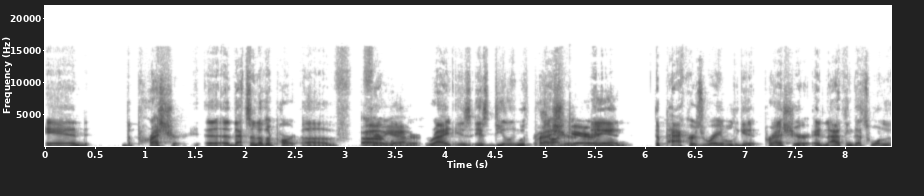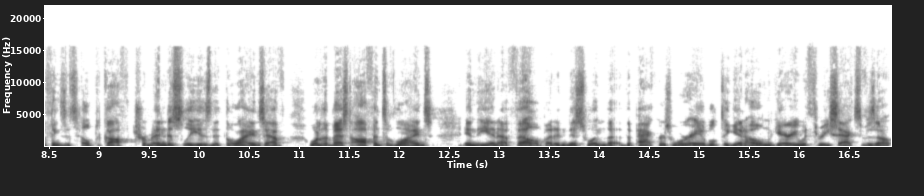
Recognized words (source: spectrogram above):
and the pressure uh, that's another part of oh, yeah. weather, right? Is is dealing with pressure and the Packers were able to get pressure, and I think that's one of the things that's helped Goff tremendously is that the Lions have one of the best offensive lines in the NFL. But in this one, the, the Packers were able to get home. Gary with three sacks of his own.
